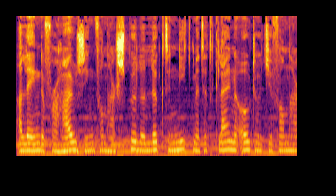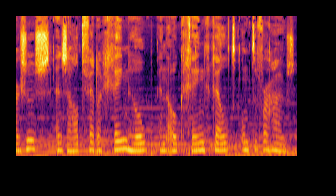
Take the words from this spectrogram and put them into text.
Alleen de verhuizing van haar spullen lukte niet met het kleine autootje van haar zus en ze had verder geen hulp en ook geen geld om te verhuizen.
